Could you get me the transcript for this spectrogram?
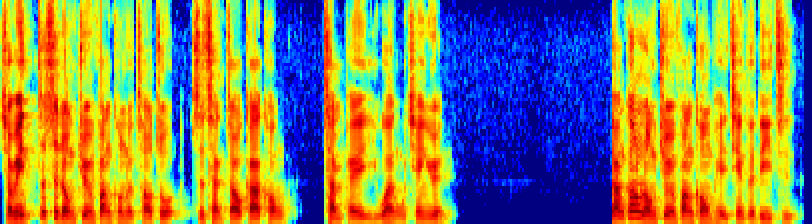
小明这次龙券放空的操作是惨遭嘎空。惨赔一万五千元。刚刚龙券放空赔钱的例子，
